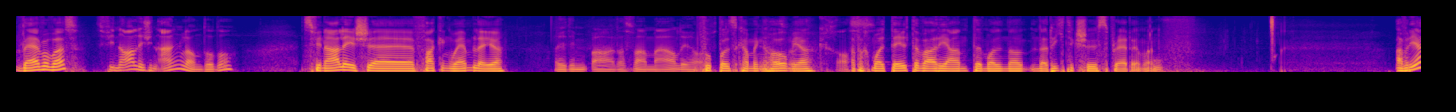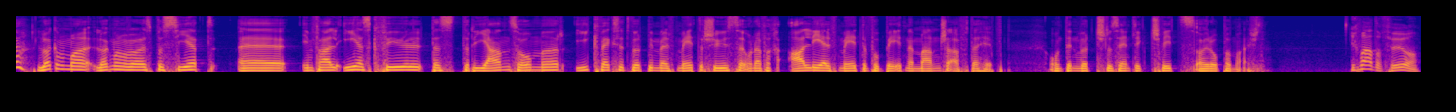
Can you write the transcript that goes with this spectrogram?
Wer, wo was? Das Finale ist in England, oder? Das Finale ist äh, fucking Wembley, ja. Ah, ja, Ah, das war Merle. Football's coming home, ja. Krass. Einfach mal Delta-Variante, mal noch, noch richtig schön spreaden, Mann. Uff. Aber ja, schauen wir mal, schauen wir mal was passiert. Äh, Im Fall, ich habe das Gefühl, dass der Jan Sommer eingewechselt wird beim Elfmeterschiessen und einfach alle Elfmeter von beiden Mannschaften hat. Und dann wird schlussendlich die Schweiz Europameister. Ich war dafür.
